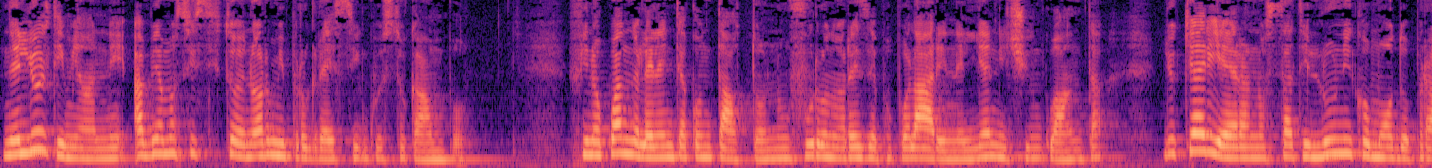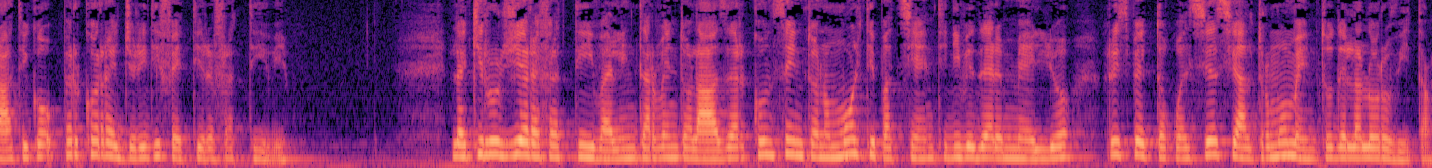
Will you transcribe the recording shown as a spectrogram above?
Negli ultimi anni abbiamo assistito a enormi progressi in questo campo. Fino a quando le lenti a contatto non furono rese popolari negli anni 50, gli occhiali erano stati l'unico modo pratico per correggere i difetti refrattivi. La chirurgia refrattiva e l'intervento laser consentono a molti pazienti di vedere meglio rispetto a qualsiasi altro momento della loro vita.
